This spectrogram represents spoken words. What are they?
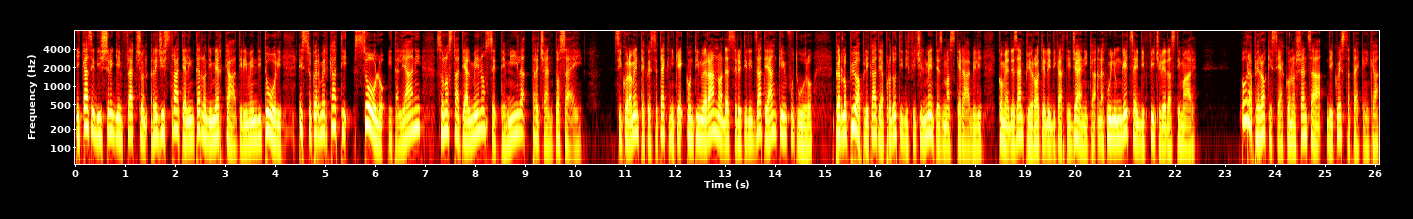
i casi di shrinkflation registrati all'interno di mercati, rivenditori e supermercati solo italiani sono stati almeno 7306. Sicuramente queste tecniche continueranno ad essere utilizzate anche in futuro, per lo più applicate a prodotti difficilmente smascherabili, come ad esempio i rotoli di carta igienica, la cui lunghezza è difficile da stimare. Ora però che sei a conoscenza di questa tecnica,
